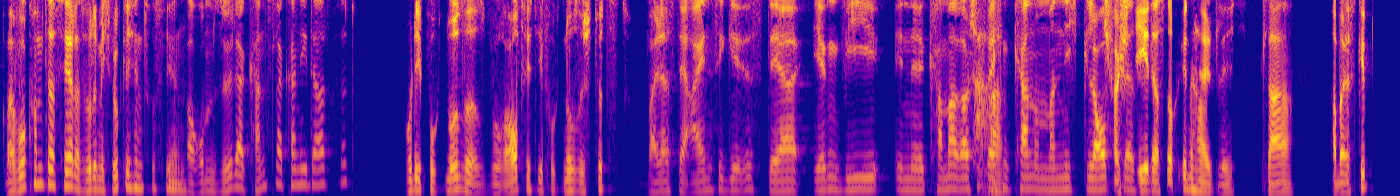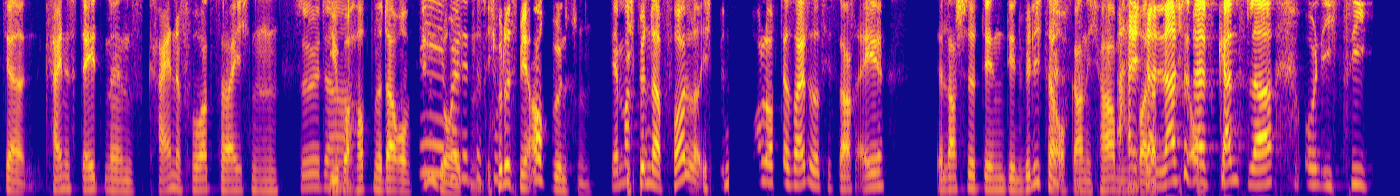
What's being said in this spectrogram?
Aber wo kommt das her? Das würde mich wirklich interessieren. Warum Söder Kanzlerkandidat wird? Wo die Prognose, worauf sich die Prognose stützt. Weil das der Einzige ist, der irgendwie in eine Kamera sprechen kann und man nicht glaubt, Ich verstehe das doch inhaltlich, klar. Aber es gibt ja keine Statements, keine Vorzeichen, Söder. die überhaupt nur darauf hindeuten. Ich würde es mir auch wünschen. Ich bin da voll, ich bin voll auf der Seite, dass ich sage, ey, der Laschet, den, den will ich da auch gar nicht haben. Alter, er Laschet als Kanzler und ich zieh,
